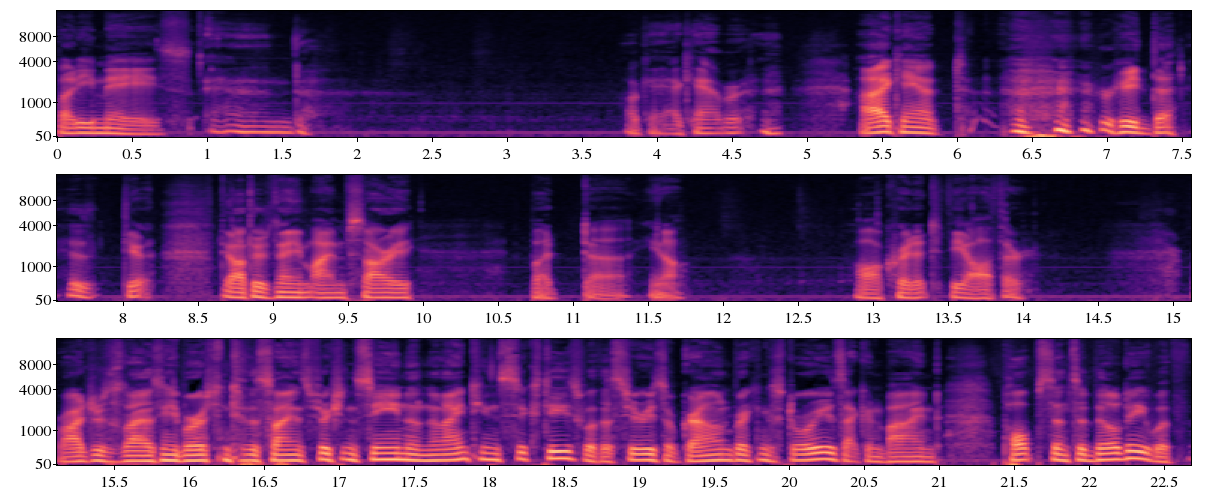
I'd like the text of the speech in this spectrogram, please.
Buddy Mays and Okay, I can't I can't read the his the, the author's name. I'm sorry, but uh, you know, all credit to the author. Roger Zelazny burst into the science fiction scene in the 1960s with a series of groundbreaking stories that combined pulp sensibility with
